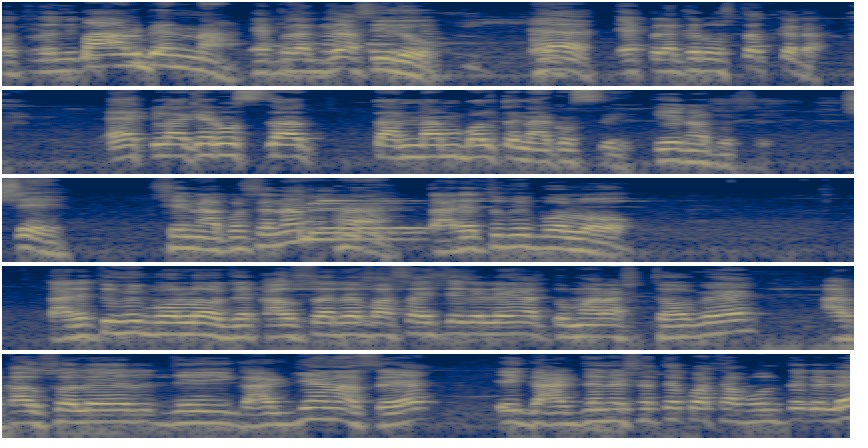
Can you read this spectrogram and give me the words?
কত? পারবেন না। এক লাখ যা ছিল। হ্যাঁ। এক লাখের ওস্তাদ কাটা এক লাখের উস্তাদ তার নাম বলতে না করছে। কে না করছে? সে। সে না করছে না? হ্যাঁ। তারে তুমি বলো। তারে তুমি বলো যে কাউসারে বাঁচাইতে গেলে তোমার আসতে হবে। আর কাউসারের যেই গার্জিয়ান আছে এই গার্জিয়ানের সাথে কথা বলতে গেলে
